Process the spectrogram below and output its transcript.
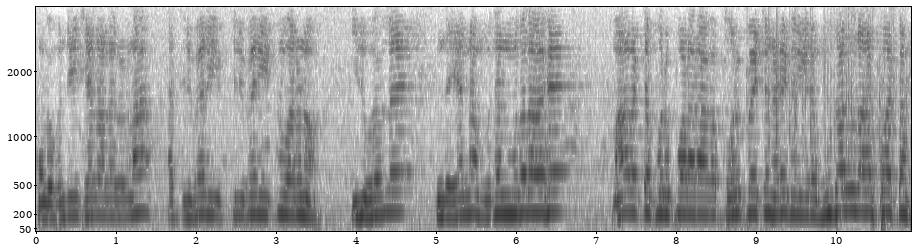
உங்கள் ஒன்றிய செயலாளர்கள்லாம் அத்தனை பேர் இத்தனை பேர் இட்டுன்னு வரணும். இது வரல. இந்த ஏன்னா முதன் முதலாக மாவட்ட பொறுப்பாளராக பொறுப்பேற்று நடைபெறுகிற முதல் ஆர்ப்பாட்டம்.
